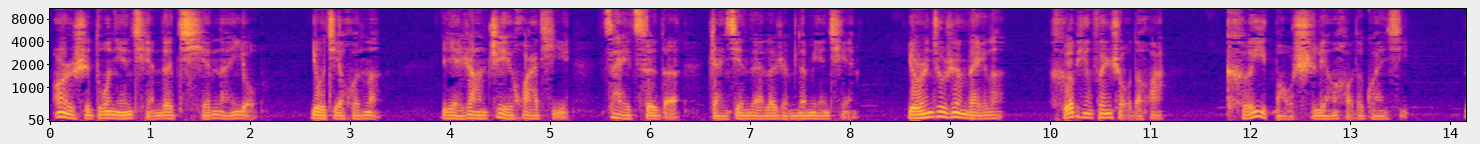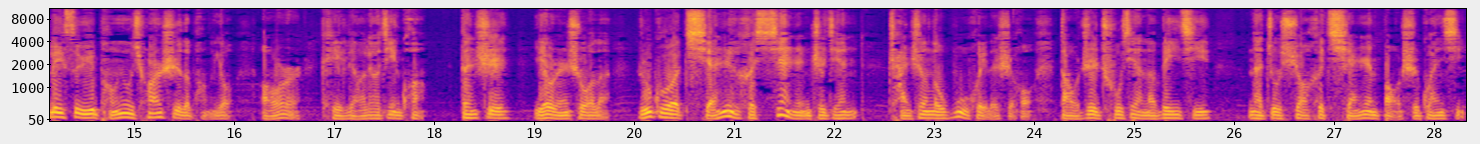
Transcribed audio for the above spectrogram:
二十多年前的前男友。又结婚了，也让这话题再次的展现在了人们的面前。有人就认为了，和平分手的话，可以保持良好的关系，类似于朋友圈式的朋友，偶尔可以聊聊近况。但是也有人说了，如果前任和现任之间产生了误会的时候，导致出现了危机。那就需要和前任保持关系。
